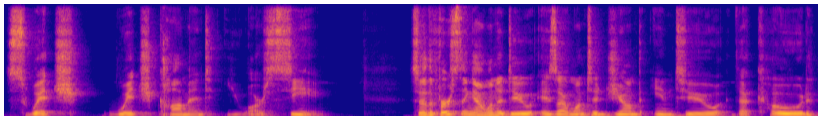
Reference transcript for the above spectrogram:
switch which comment you are seeing. So the first thing I want to do is I want to jump into the code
